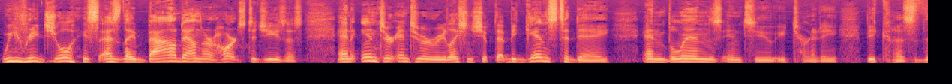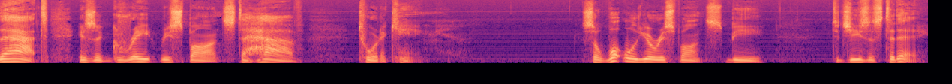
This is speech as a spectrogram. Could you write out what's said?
we rejoice as they bow down their hearts to Jesus and enter into a relationship that begins today and blends into eternity, because that is a great response to have toward a king. So, what will your response be to Jesus today?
